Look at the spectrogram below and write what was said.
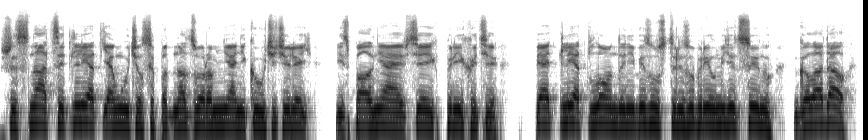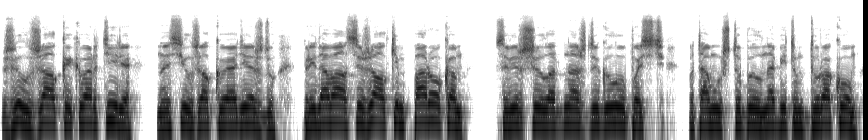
Шестнадцать лет я мучился под надзором нянек и учителей, исполняя все их прихоти, Пять лет в Лондоне без устали зубрил медицину, голодал, жил в жалкой квартире, носил жалкую одежду, предавался жалким порокам, совершил однажды глупость, потому что был набитым дураком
